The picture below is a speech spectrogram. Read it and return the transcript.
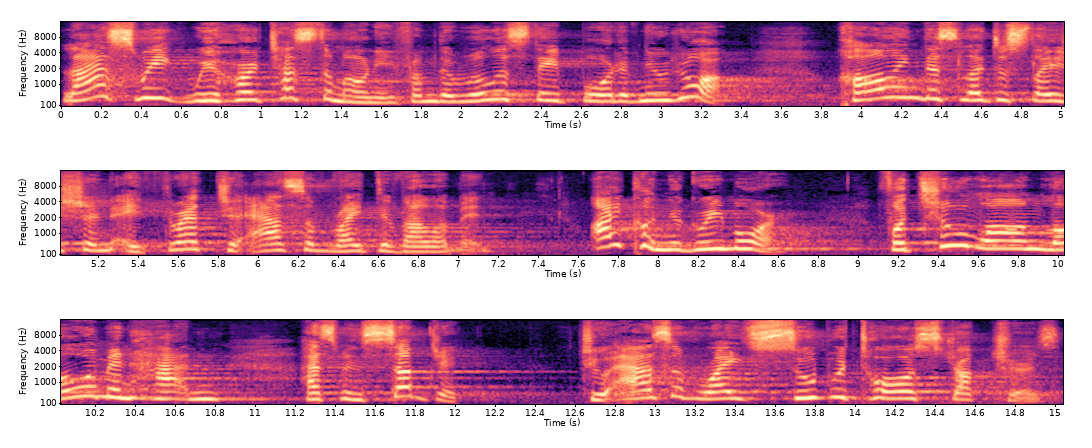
Last week, we heard testimony from the Real Estate Board of New York calling this legislation a threat to as of right development. I couldn't agree more. For too long, Lower Manhattan has been subject to as of right super tall structures.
